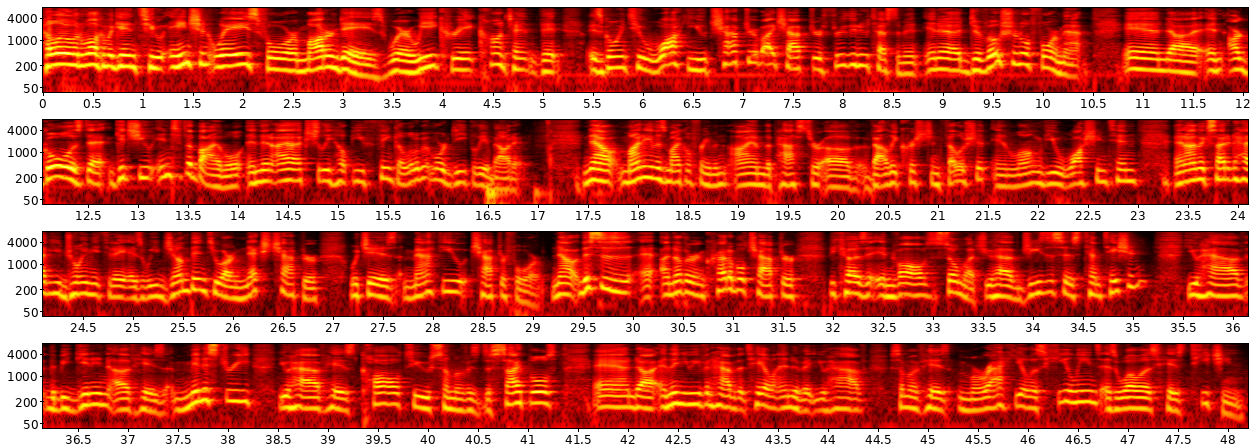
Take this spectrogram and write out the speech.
Hello and welcome again to Ancient Ways for Modern Days, where we create content that is going to walk you chapter by chapter through the New Testament in a devotional format. And uh, and our goal is to get you into the Bible, and then I actually help you think a little bit more deeply about it. Now, my name is Michael Freeman. I am the pastor of Valley Christian Fellowship in Longview, Washington, and I'm excited to have you join me today as we jump into our next chapter, which is Matthew chapter 4. Now, this is another incredible chapter because it involves so much. You have Jesus' temptation, you have the beginning of his ministry, you have his call to some of his disciples, and uh, and then you even have the tail end of it. You have some of his miraculous healings as well well as his teaching.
